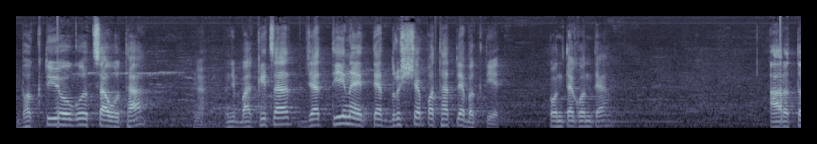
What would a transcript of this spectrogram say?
भक्तियोग चौथा. म्हणजे बाकीचा ज्या तीन आहेत त्या दृश्यपथातल्या भक्ती आहेत. कोणत्या कोणत्या? अर्थ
